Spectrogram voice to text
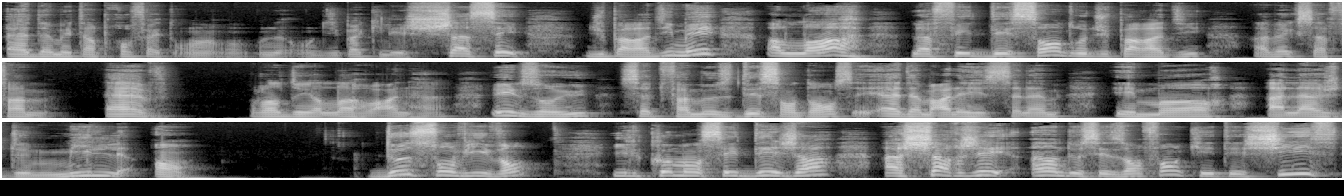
Adam est un prophète. On ne dit pas qu'il est chassé du paradis, mais Allah l'a fait descendre du paradis avec sa femme Ève et ils ont eu cette fameuse descendance, et Adam salam est mort à l'âge de 1000 ans. De son vivant, il commençait déjà à charger un de ses enfants, qui était Shith,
